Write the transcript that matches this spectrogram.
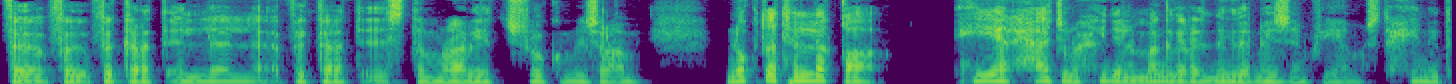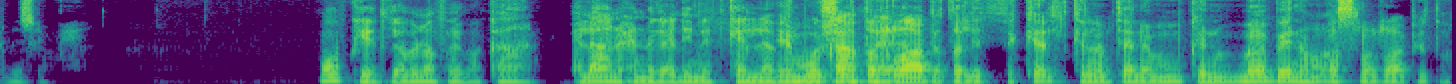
ف- ف- فكرة ال- ال- فكرة استمرارية سلوكهم الاجرامي. نقطة اللقاء هي الحاجة الوحيدة اللي ما نقدر نقدر نجزم فيها، مستحيل نقدر نجزم فيها. ممكن يتقابلون في مكان، الآن إحنا قاعدين نتكلم في يعني مو مكان شرط في- الرابطة اللي تك- تكلمت عنها ممكن ما بينهم أصلا رابطة.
